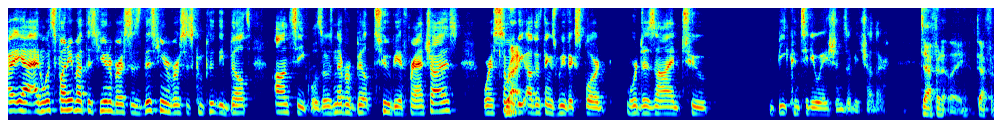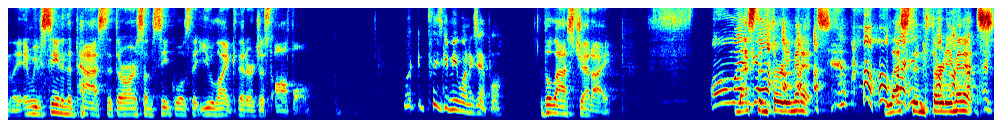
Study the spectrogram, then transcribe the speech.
Uh, yeah, and what's funny about this universe is this universe is completely built on sequels. It was never built to be a franchise, whereas some of the other things we've explored were designed to be continuations of each other. Definitely, definitely. And we've seen in the past that there are some sequels that you like that are just awful. Look, please give me one example. The Last Jedi. Oh my god. Less god! than 30 minutes. Oh Less than 30 God. minutes.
